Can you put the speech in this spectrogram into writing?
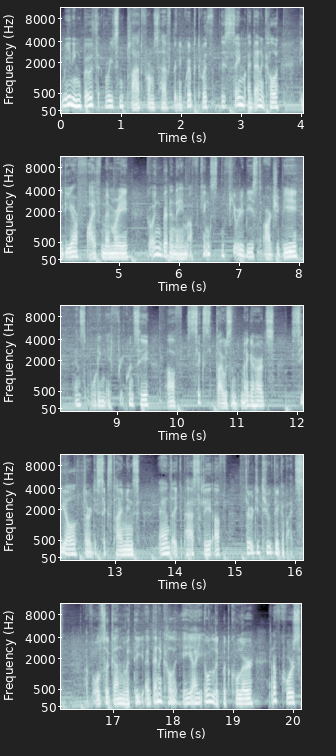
meaning both recent platforms have been equipped with the same identical DDR5 memory, going by the name of Kingston Fury Beast RGB and sporting a frequency of 6000 MHz, CL36 timings, and a capacity of 32 GB. I've also gone with the identical AIO liquid cooler and of course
